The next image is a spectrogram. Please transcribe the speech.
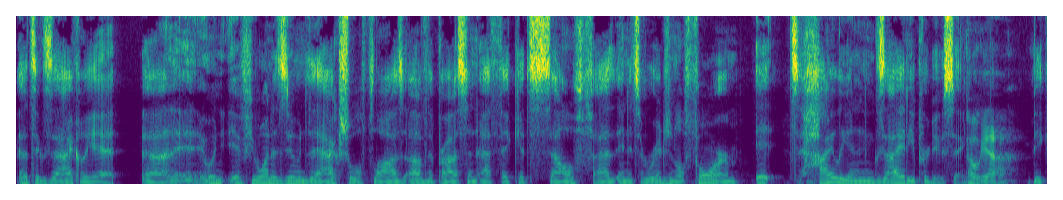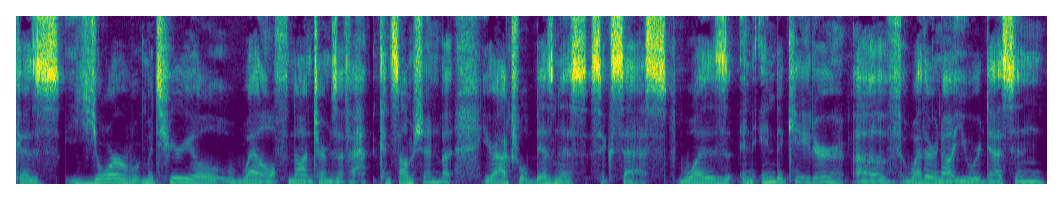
That's exactly it. Uh, when, if you want to zoom into the actual flaws of the Protestant ethic itself as, in its original form, it's highly anxiety producing. Oh, yeah. because your material wealth, not in terms of consumption, but your actual business success, was an indicator of whether or not you were destined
